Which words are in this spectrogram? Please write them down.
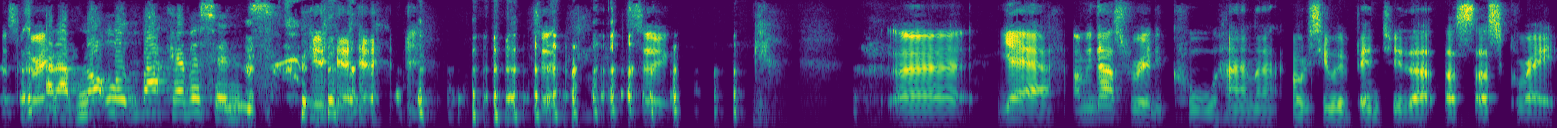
That's great. and i've not looked back ever since so, so uh, yeah, I mean that's really cool, Hannah. Obviously, we've been through that. That's that's great.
